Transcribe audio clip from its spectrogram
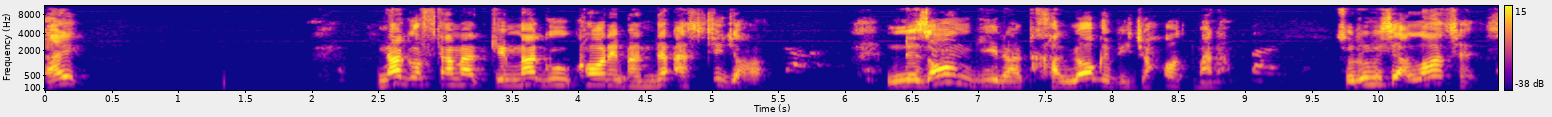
Right? نگفتمد که مگو کار بنده از چی جهات نظام گیرد خلاق بی جهات منم So Rumi said, Allah says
